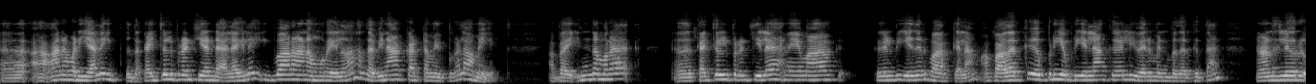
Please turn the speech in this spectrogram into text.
ஆனபடியால் ஆனபடியால இப்- இந்த கைத்தொழில் புரட்சி என்ற அலகில் இவ்வாறான முறையில் தான் அந்த வினா கட்டமைப்புகள் அமையும். அப்போ இந்த முறை கைத்தொழில் புரட்சியில் அநேகமாக கேள்வி எதிர்பார்க்கலாம். அப்போ அதற்கு எப்படி எப்படியெல்லாம் கேள்வி வரும் என்பதற்குத்தான் நான் இதில் ஒரு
